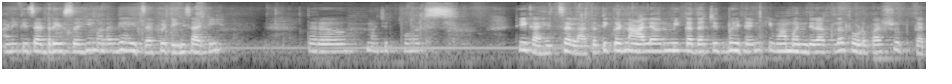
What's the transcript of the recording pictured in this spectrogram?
आणि तिचा ड्रेसही मला घ्यायचा आहे फिटिंगसाठी. तर माझी पर्स. ठीक आहे चला. आता तिकडनं आल्यावर मी कदाचित भेटेन किंवा मंदिरातलं थोडंफार शूट करेन.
